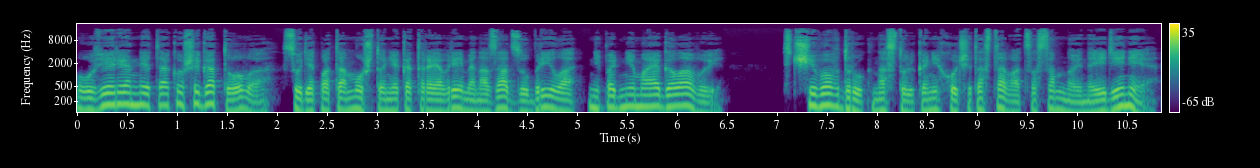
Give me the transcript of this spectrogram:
Уверен, не так уж и готова, судя по тому, что некоторое время назад зубрила, не поднимая головы. С чего вдруг настолько не хочет оставаться со мной наедине?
